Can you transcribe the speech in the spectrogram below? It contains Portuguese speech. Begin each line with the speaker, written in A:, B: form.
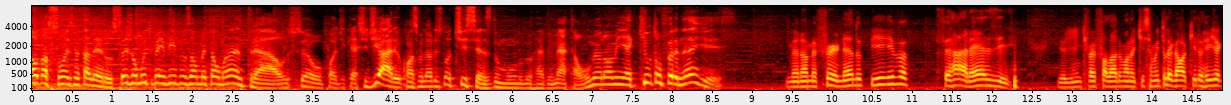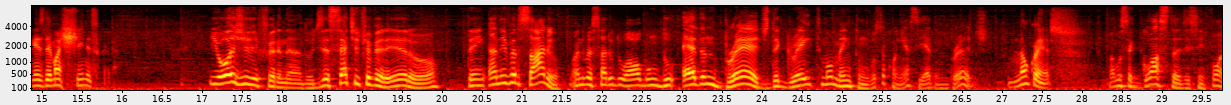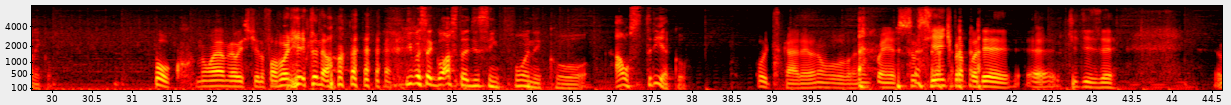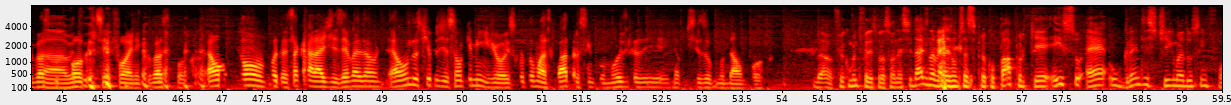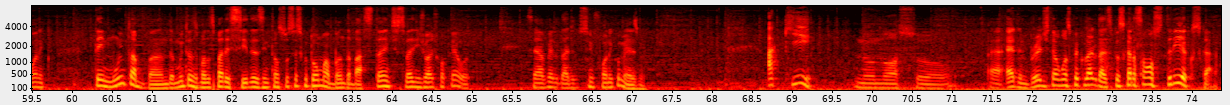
A: Saudações, metaleiros! Sejam muito bem-vindos ao Metal Mantra, o seu podcast diário com as melhores notícias do mundo do heavy metal. O meu nome é Kilton Fernandes.
B: Meu nome é Fernando Piva Ferrarese. E hoje a gente vai falar de uma notícia muito legal aqui do Rage Against the Machines, cara.
A: E hoje, Fernando, 17 de fevereiro, tem aniversário, aniversário do álbum do Eden Bridge, The Great Momentum. Você conhece Eden Bridge?
B: Não conheço.
A: Mas você gosta de sinfônico?
B: Pouco, não é meu estilo favorito, não.
A: e você gosta de sinfônico austríaco?
B: Putz, cara, eu não, não conheço o suficiente para poder é, te dizer. Eu gosto ah, pouco muito... de sinfônico, eu gosto pouco. É um tom, puta, é sacanagem dizer, mas é um, é um dos tipos de som que me enjoa. Eu escuto umas 4 ou 5 músicas e já preciso mudar um pouco.
A: Não, fico muito feliz pela sua honestidade. Na verdade, não precisa se preocupar, porque isso é o grande estigma do sinfônico. Tem muita banda, muitas bandas parecidas, então se você escutou uma banda bastante, você vai enjoar de qualquer outra. Isso é a verdade do sinfônico mesmo. Aqui no nosso é, Eden Bridge tem algumas peculiaridades, porque os caras são austríacos, cara.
